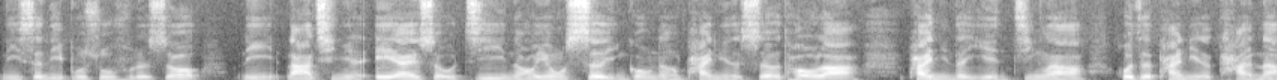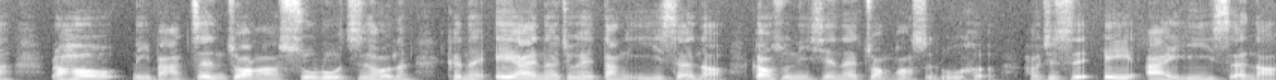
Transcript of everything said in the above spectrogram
你身体不舒服的时候，你拿起你的 AI 手机，然后用摄影功能拍你的舌头啦，拍你的眼睛啦，或者拍你的痰呐，然后你把症状啊输入之后呢，可能 AI 呢就可以当医生哦，告诉你现在状况是如何，好，就是 AI 医生哦。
